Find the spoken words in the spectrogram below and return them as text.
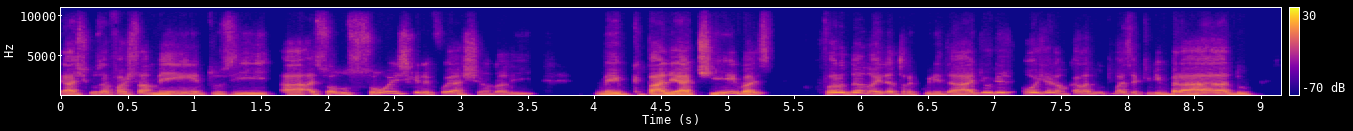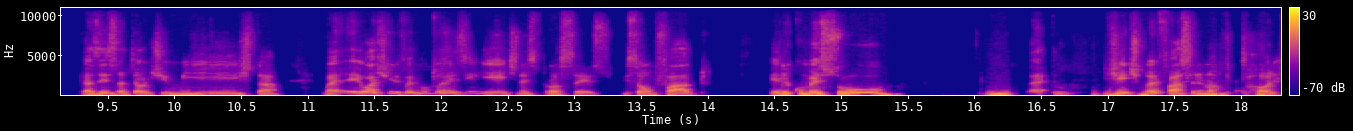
Eu acho que os afastamentos e as soluções que ele foi achando ali, meio que paliativas, foram dando a ele a tranquilidade. Hoje, hoje ele é um cara muito mais equilibrado, às vezes até otimista, mas eu acho que ele foi muito resiliente nesse processo. Isso é um fato. Ele começou. É, gente, não é fácil treinar vitória.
